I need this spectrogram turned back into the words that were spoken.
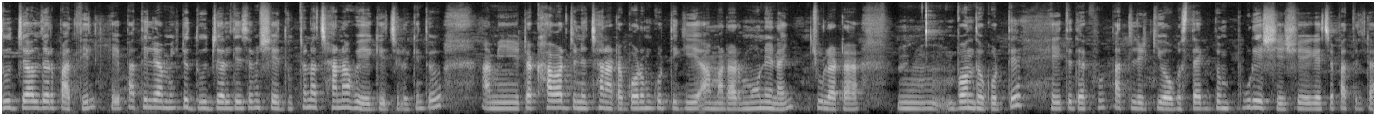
দুধ জাল দেওয়ার পাতিল। এই পাতিলে আমি একটু দুধ জাল দিয়েছিলাম সেই দুধটা না ছানা হয়ে গিয়েছিল। কিন্তু আমি এটা খাওয়ার জন্য ছানাটা গরম করতে গিয়ে আমার আর মনে নাই চুলাটা বন্ধ করতে। এইতে দেখো, পাতিলের কি অবস্থা একদম পুরে শেষ হয়ে গেছে পাতিলটা।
